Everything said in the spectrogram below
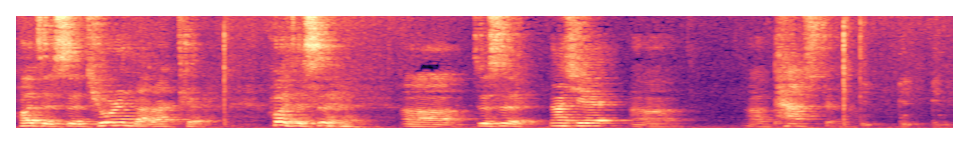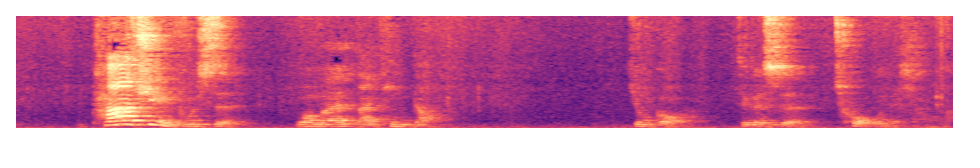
或者是 children director，或者是啊，就是那些啊啊 pastor，他去服侍，我们来听到就够了。这个是错误的想法，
